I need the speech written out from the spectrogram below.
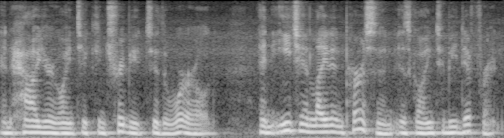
and how you're going to contribute to the world. And each enlightened person is going to be different.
